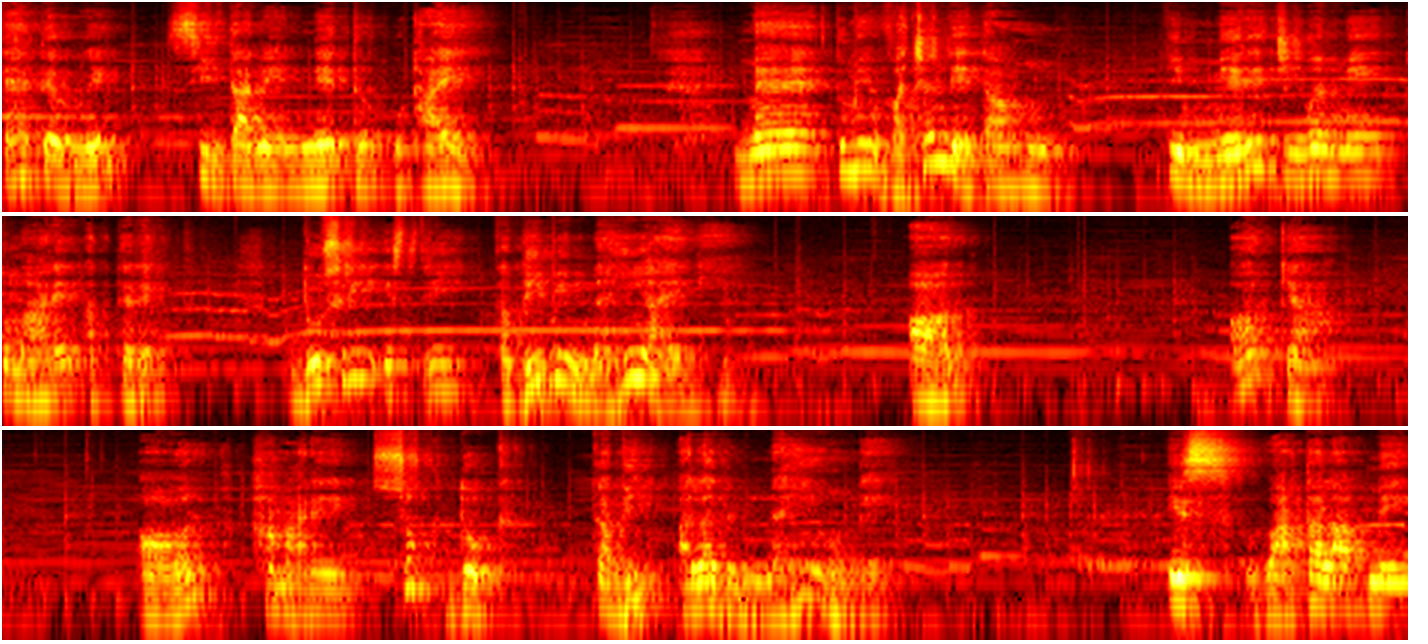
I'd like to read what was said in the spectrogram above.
कहते हुए सीता ने नेत्र उठाए। मैं तुम्हें वचन देता हूँ कि मेरे जीवन में तुम्हारे अतिरिक्त दूसरी स्त्री कभी भी नहीं आएगी। और और क्या? और हमारे सुख दुख कभी अलग नहीं होंगे। इस वार्तालाप में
